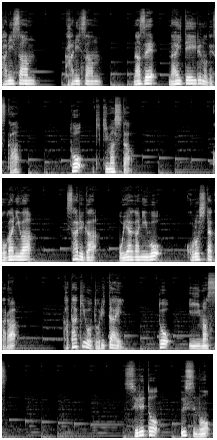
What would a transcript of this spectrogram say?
カニさん、カニさん、なぜ泣いているのですか？と聞きました。小ガニは猿が親ガニを殺したから仇を取りたいと言います。すると、ウスも、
